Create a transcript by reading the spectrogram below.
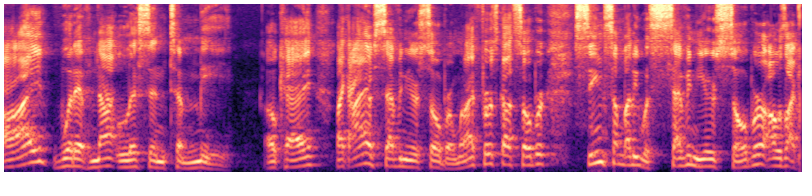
I would have not listened to me okay? Like I have seven years sober. And when I first got sober, seeing somebody with seven years sober, I was like,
